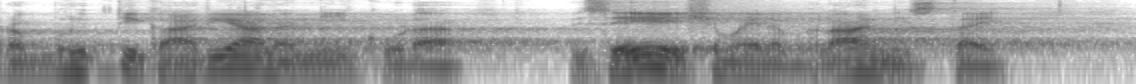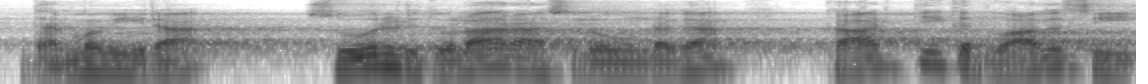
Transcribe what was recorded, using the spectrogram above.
ప్రభృతి కార్యాలన్నీ కూడా విశేషమైన బలాన్ని ఇస్తాయి. ధర్మవీర సూర్యుడి తులారాశిలో ఉండగా కార్తీక ద్వాదశి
